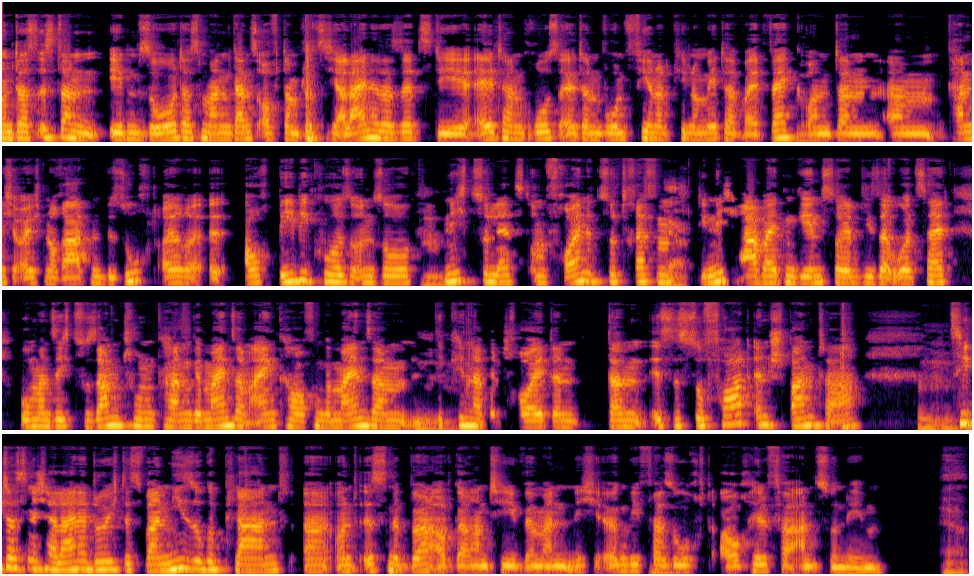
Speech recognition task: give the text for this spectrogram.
und das ist dann eben so, dass man ganz oft dann plötzlich alleine da sitzt. Die Eltern, Großeltern wohnen 400 Kilometer weit weg mhm. und dann ähm, kann ich euch nur raten, besucht eure äh, auch Babykurse und so, mhm. nicht zuletzt, um Freunde zu treffen, ja. die nicht arbeiten gehen zu dieser Uhrzeit, wo man sich zusammentun kann, gemeinsam einkaufen, gemeinsam mhm. die Kinder betreut, dann, dann ist es sofort entspannter. Mhm. Zieht das nicht alleine durch, das war nie so geplant äh, und ist eine Burnout-Garantie, wenn man nicht irgendwie mhm. versucht, auch Hilfe anzunehmen. Ja.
